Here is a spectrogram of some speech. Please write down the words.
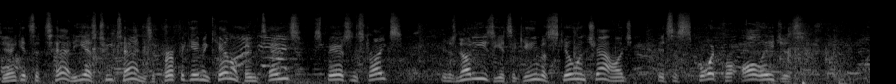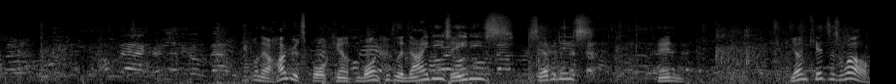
Dan gets a 10. He has two 10s. A perfect game in Candlepin. 10s, spares, and strikes. It is not easy. It's a game of skill and challenge. It's a sport for all ages. People in their hundreds bowl Candlepin bowling. People in the 90s, 80s, 70s, and young kids as well.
